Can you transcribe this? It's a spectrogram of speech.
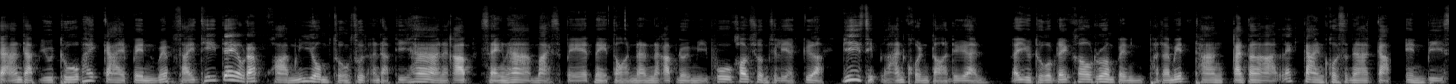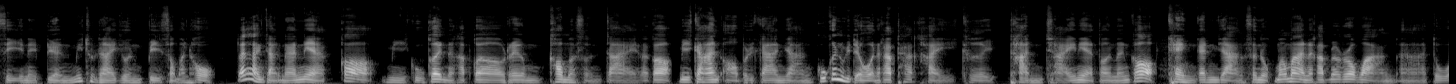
จัดอันดับ YouTube ให้กลายเป็นเว็บไซต์ที่ได้รับความนิยมสูงสุดอันดับที่ 5 นะครับแซงหน้า MySpace ในตอนนั้นนะครับ โดยมีผู้เข้าชมเฉลี่ยเกือบ 20 ล้านคนต่อเดือน และ YouTube ได้เข้าร่วมเป็นพันธมิตรทางการตลาดและการโฆษณากับ NBC ในเดือนมิถุนายนปี 2006 และหลังจากนั้นเนี่ยก็มี Google นะครับก็เริ่มเข้ามาสนใจ แล้วก็มีการออกบริการอย่าง Google Video นะครับ ถ้าใครเคยทันใช้เนี่ยตอนนั้นก็แข่งกันอย่างสนุกมากๆนะครับระหว่างตัว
